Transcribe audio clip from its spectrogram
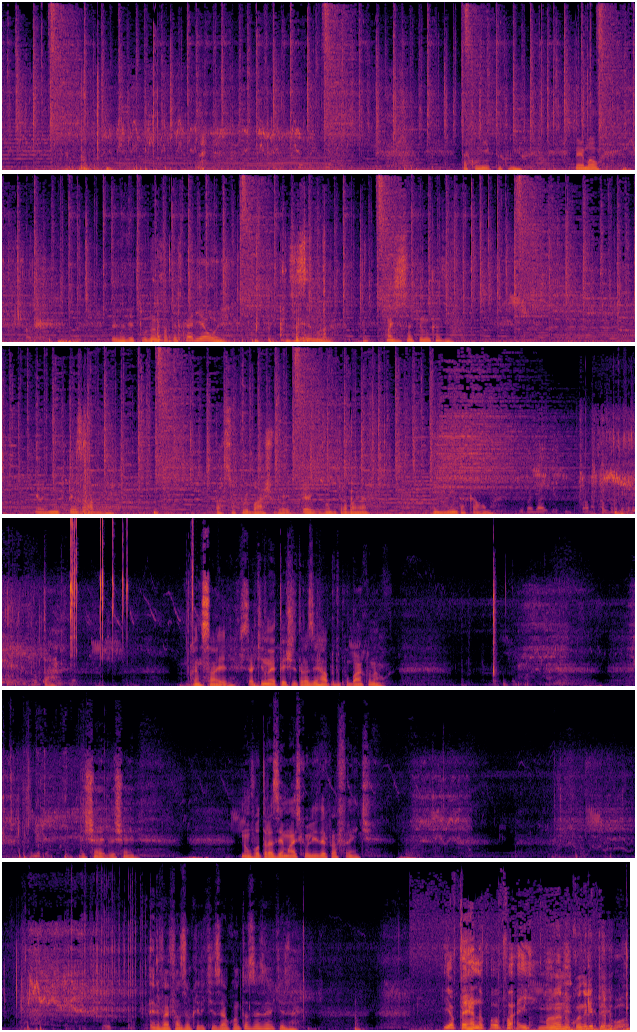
Tá comigo, tá comigo. Meu irmão, eu já vi tudo nessa pescaria hoje, essa semana. Mas isso aqui eu nunca vi. É muito pesado, velho. Tá só por baixo, velho. Aí, vamos trabalhar com muita calma. Tá. Vou cansar ele. Isso aqui não é peixe de trazer rápido pro barco, não. Deixa ele, deixa ele. Não vou trazer mais que o líder pra frente. Ele vai fazer o que ele quiser, quantas vezes ele quiser. E a perna, papai? Mano, quando ele pegou,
